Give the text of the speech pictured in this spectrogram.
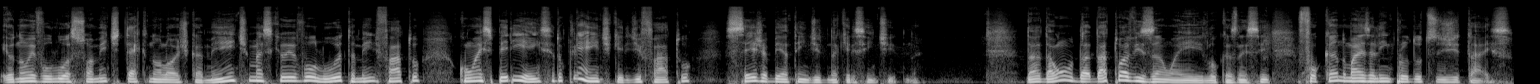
eu não evolua somente tecnologicamente, mas que eu evolua também de fato com a experiência do cliente, que ele de fato seja bem atendido naquele sentido. Né? Dá, dá, um, dá, dá a tua visão aí, Lucas, nesse, focando mais ali em produtos digitais.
